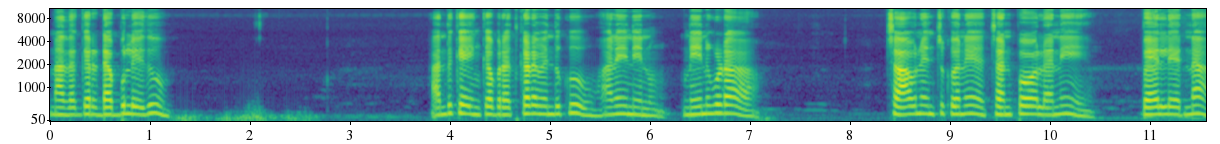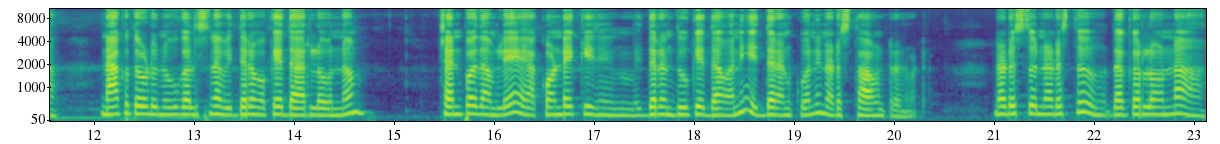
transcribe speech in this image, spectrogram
నా దగ్గర డబ్బు లేదు. అందుకే ఇంకా బ్రతకడం ఎందుకు అని నేను నేను కూడా చావునెంచుకొని చనిపోవాలని బయలుదేరిన నాకు తోడు నువ్వు కలిసిన ఇద్దరం ఒకే దారిలో ఉన్నాం. చనిపోదాంలే ఆ కొండెక్కి ఇద్దరం దూకేద్దామని ఇద్దరు అనుకొని నడుస్తూ ఉంటారు అనమాట నడుస్తూ నడుస్తూ దగ్గరలో ఉన్న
